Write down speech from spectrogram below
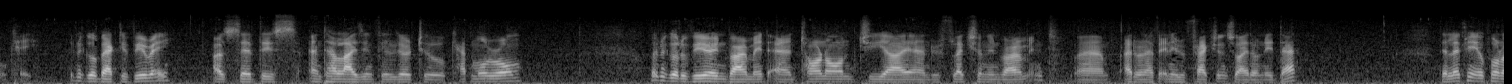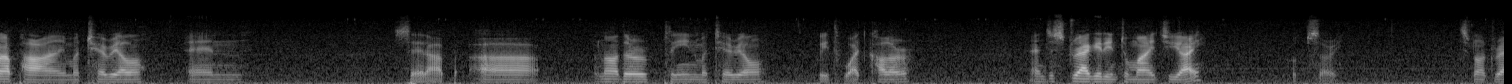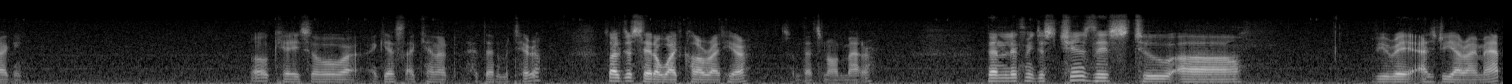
okay. Let me go back to V-Ray. I'll set this anti-aliasing filter to Catmull let me go to V-Ray environment and turn on GI and reflection environment. Um, I don't have any refraction so I don't need that. Then let me open up my material and set up uh, another plain material with white color and just drag it into my GI oops sorry. It's not dragging. Okay so uh, I guess I cannot add that material so I'll just set a white color right here so that's not matter. Then let me just change this to uh, V-Ray HDRI map.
